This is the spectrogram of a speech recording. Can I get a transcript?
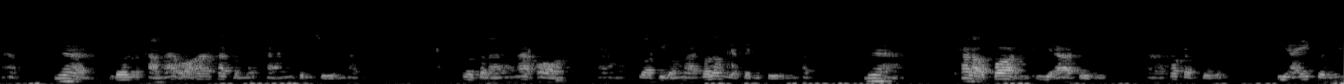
นะครับ เมื่อโดนสถานะออาถ้าสมมติฐานเป็นศูนย์ครับโดนสถานะออลอจิกออกมาก็ต้องเป็นศูนย์นะครับ เมื่อถ้าเราป้อน tr ศูนย์เท่ากับศูนย์ ti ตัวนี้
